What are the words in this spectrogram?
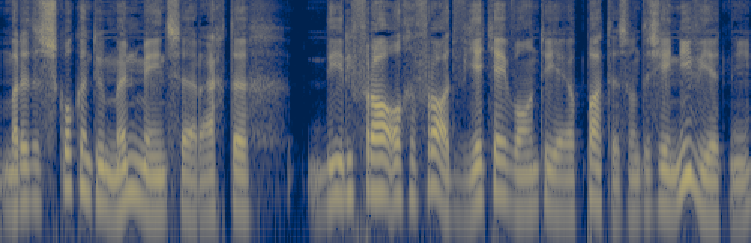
maar dit is skokkend hoe min mense regtig die die vraag al gevra het, weet jy waartoe jy op pad is? Want as jy nie weet nie,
